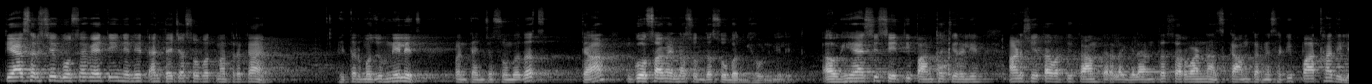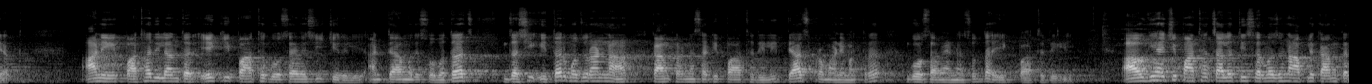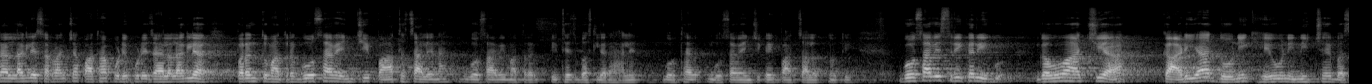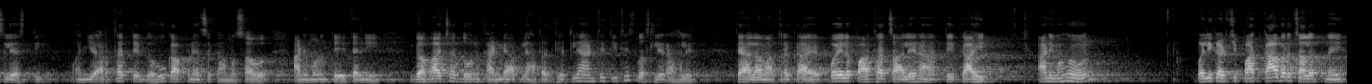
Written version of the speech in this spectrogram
या सरसे गोसाव्यातही नेलेत आणि त्याच्यासोबत मात्र काय हे तर मजूर नेलेच पण त्यांच्यासोबतच त्या गोसाव्यांना सुद्धा सोबत घेऊन गेलेत. अवघ्याशी शेती पांथा चिरली आणि शेतावरती काम करायला गेल्यानंतर सर्वांनाच काम करण्यासाठी पाथा दिल्यात. आणि पाथा दिल्यानंतर एकही पाथ गोसाव्याशी चिरली आणि त्यामध्ये सोबतच जशी इतर मजुरांना काम करण्यासाठी पाथ दिली त्याचप्रमाणे मात्र गोसाव्यांना सुद्धा एक पाथ दिली. अवघ्याची पाथा चालत ती सर्वजण आपले काम करायला लागले सर्वांच्या पाथा पुढे पुढे जायला लागल्या. परंतु मात्र गोसाव्यांची पाथ चालेना. गोसावी मात्र तिथेच बसले राहिलेत. गोथा गोसाव्यांची काही पाथ चालत नव्हती. गोसावी श्रीकरी गव्हाच्या काडिया दोन्ही घेऊन निश्चय बसले असती. म्हणजे अर्थात ते गहू कापण्याचं काम असावं आणि म्हणून ते त्यांनी गव्हाच्या दोन कांड्या आपल्या हातात घेतल्या आणि ते तिथेच बसले राहिलेत. त्याला मात्र काय? पहिलं पाथा चालेना ते काही. आणि म्हणून पलीकडची पात का बरं चालत नाही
